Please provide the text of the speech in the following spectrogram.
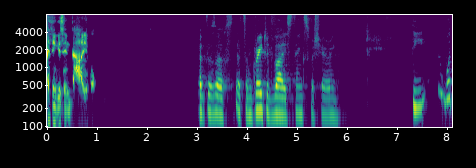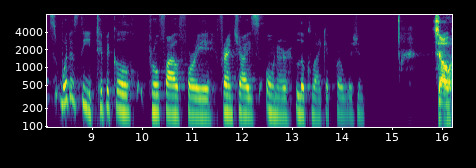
I think is invaluable. That's, a, that's some great advice. Thanks for sharing. The what's what does the typical profile for a franchise owner look like at Pearle Vision? So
